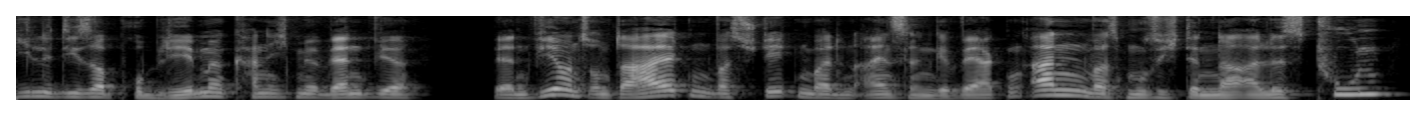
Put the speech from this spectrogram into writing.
viele dieser Probleme kann ich mir, während wir, während wir uns unterhalten, was steht denn bei den einzelnen Gewerken an, was muss ich denn da alles tun,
